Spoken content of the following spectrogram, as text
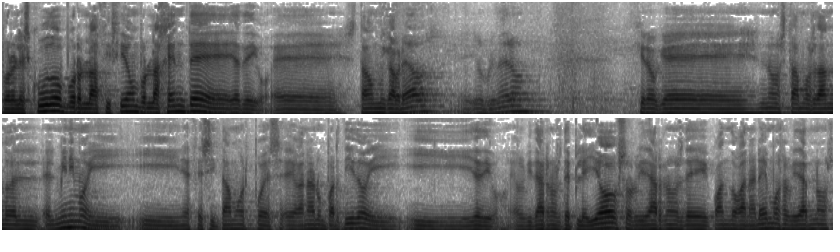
por el escudo, por la afición, por la gente, eh, ya te digo, eh, estamos muy cabreados, lo primero. Creo que no estamos dando el, mínimo y, necesitamos pues ganar un partido y, y, ya digo, olvidarnos de playoffs, olvidarnos de cuándo ganaremos, olvidarnos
